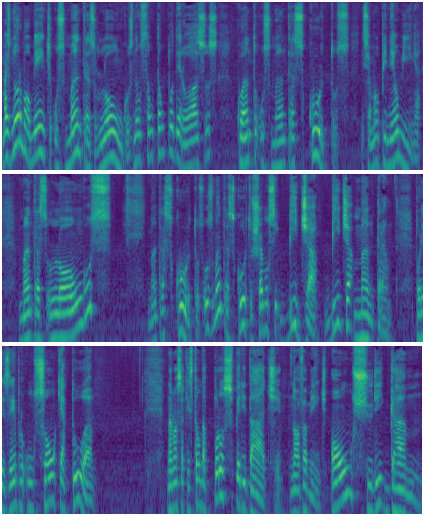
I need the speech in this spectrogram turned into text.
Mas normalmente os mantras longos não são tão poderosos quanto os mantras curtos. Isso é uma opinião minha. Mantras longos, mantras curtos. Os mantras curtos chamam-se bija, bija mantra. Por exemplo, um som que atua na nossa questão da prosperidade. Novamente, Om Shri Gam,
